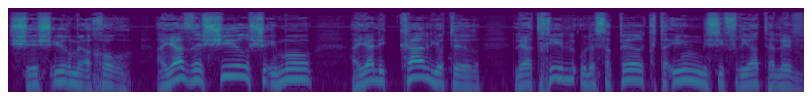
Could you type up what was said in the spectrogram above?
שהשאיר מאחור. היה זה שיר שעימו היה לי קל יותר להתחיל ולספר קטעים מספריית הלב.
